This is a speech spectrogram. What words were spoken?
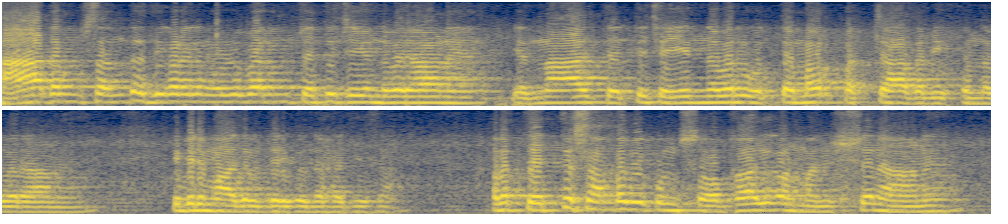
ആദം സന്തതികളിൽ മുഴുവനും തെറ്റ് ചെയ്യുന്നവരാണ്. എന്നാൽ തെറ്റ് ചെയ്യുന്നവർ ഉത്തമർ പശ്ചാത്തപിക്കുന്നവരാണ്. ഇവർ മാതൃ ഉദ്ധരിക്കുന്ന ഹദീസാണ്. അപ്പൊ തെറ്റ് സംഭവിക്കും സ്വാഭാവികം മനുഷ്യനാണ്.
